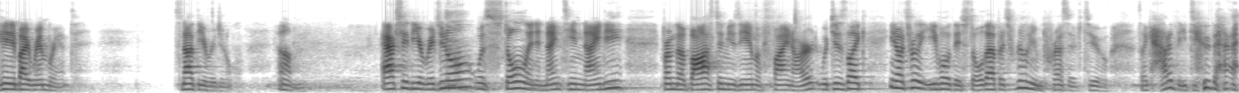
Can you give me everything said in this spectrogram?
painted by Rembrandt. It's not the original. Um, Actually, the original was stolen in 1990 from the Boston Museum of Fine Art, which is like, you know, it's really evil that they stole that, but it's really impressive too. It's like, how did they do that?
